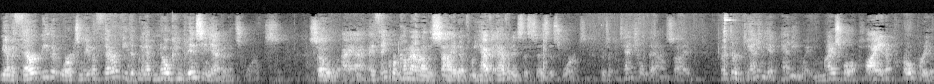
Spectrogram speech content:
We have a therapy that works, and we have a therapy that we have no convincing evidence works. So I, I- think we're coming out on the side of we have evidence that says this works. There's a potential downside, but they're getting it anyway. We might as well apply it appropriately.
